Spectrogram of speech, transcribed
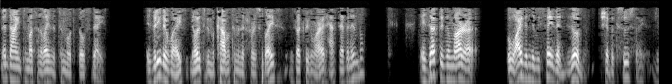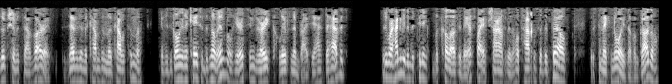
and a dying tumah and the tumah would still stay. Is it either way, in order to be makabel in the first place, Zak the Gemara, it has to have an inval. Is Zak the Gemara why didn't we say that zug shebeksusai, zug shebetzavare, zev in the kabbalah the kabbalah If it's going in a case where there's no invul here, it seems very clear from the bride he has to have it. How do mean the the color of the day? That's why a child the whole tachlis of the bell was to make noise of a gadol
